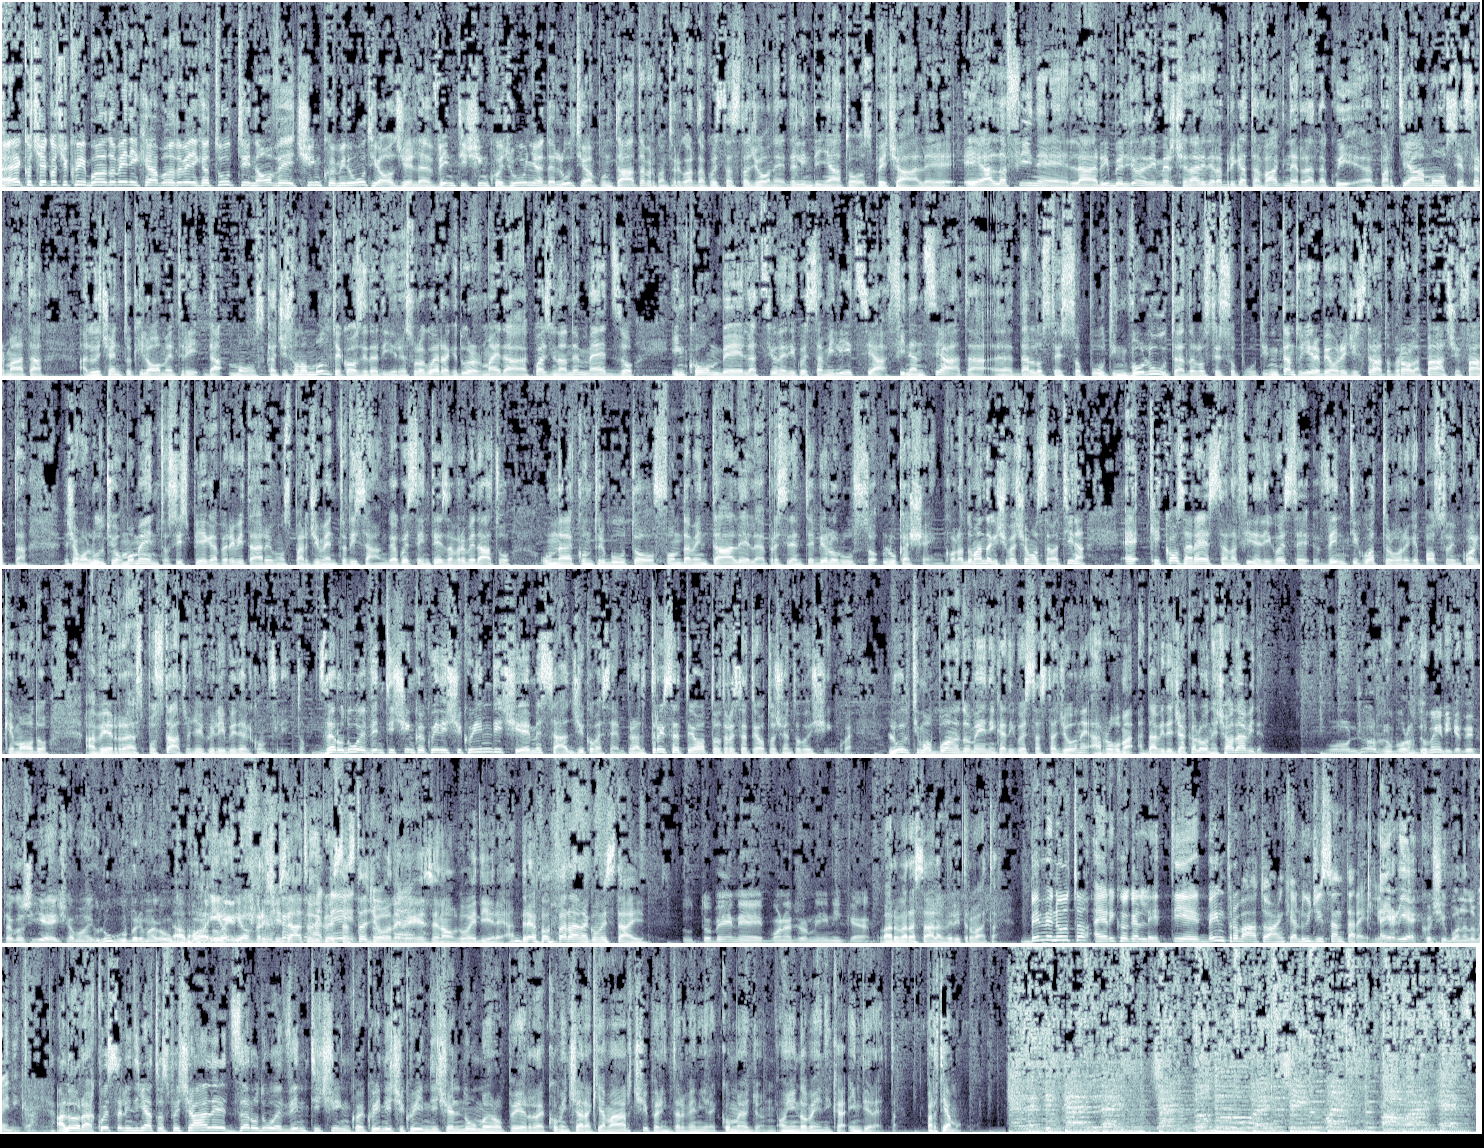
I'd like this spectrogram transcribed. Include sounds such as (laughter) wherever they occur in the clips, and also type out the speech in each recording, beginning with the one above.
Eccoci, eccoci qui, buona domenica, buona domenica a tutti, 9 e 5 minuti, oggi è il 25 giugno ed è l'ultima puntata per quanto riguarda questa stagione dell'indignato speciale. E alla fine la ribellione dei mercenari della brigata Wagner, da qui eh, partiamo, si è fermata a 200 km da Mosca. Ci sono molte cose da dire sulla guerra che dura ormai da quasi un anno e mezzo. Incombe l'azione di questa milizia finanziata eh, dallo stesso Putin, voluta dallo stesso Putin. Intanto ieri abbiamo registrato però la pace fatta diciamo, all'ultimo momento, si spiega per evitare uno spargimento di sangue. A questa intesa avrebbe dato un contributo fondamentale il presidente bielorusso Lukashenko. La domanda che ci facciamo stamattina è che cosa resta alla fine di queste 24 ore che possono in qualche modo aver aver spostato gli equilibri del conflitto. 02 25 15 15 e messaggi come sempre al 378 378 1025. L'ultimo buona domenica di questa stagione a Roma a Davide Giacalone. Ciao Davide. Buongiorno, buona domenica, detta così è, diciamo, è lugubre, ma comunque no, no, io, io, ho precisato di (laughs) questa detto, stagione eh. perché sennò, come dire. Andrea Pamparana, come stai? Tutto bene, buona domenica. Barbara Sala, ben ritrovata. Benvenuto a Enrico Galletti e ben trovato anche a Luigi Santarelli. E rieccoci, buona domenica. Allora, questo è l'indignato speciale 02 25 15 15 è il numero per cominciare a chiamarci, per intervenire come ogni domenica in diretta. Partiamo.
